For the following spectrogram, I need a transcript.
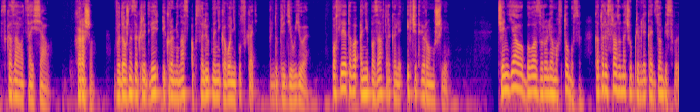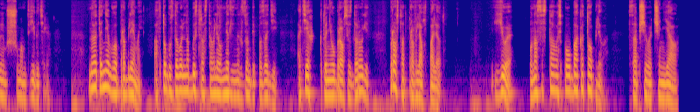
сказала Цай Сяо. «Хорошо. Вы должны закрыть дверь и кроме нас абсолютно никого не пускать», — предупредил Юэ. После этого они позавтракали и вчетвером ушли. Чэнь Яо была за рулем автобуса, который сразу начал привлекать зомби своим шумом двигателя. Но это не было проблемой. Автобус довольно быстро оставлял медленных зомби позади, а тех, кто не убрался с дороги, просто отправлял в полет. «Юэ, у нас осталось полбака топлива», — сообщила Чэнь Яо.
